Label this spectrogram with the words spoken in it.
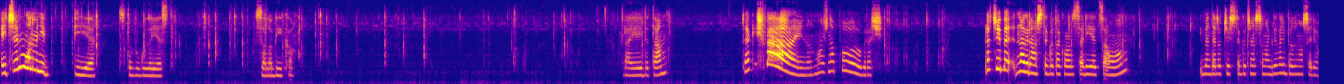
Ej, czemu on mnie bije? Co to w ogóle jest? Za logika. Dobra, ja idę tam. To jakieś fajne, można pograć. Raczej be- nagram z tego taką serię całą. I będę raczej z tego często nagrywać, bo no serio.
